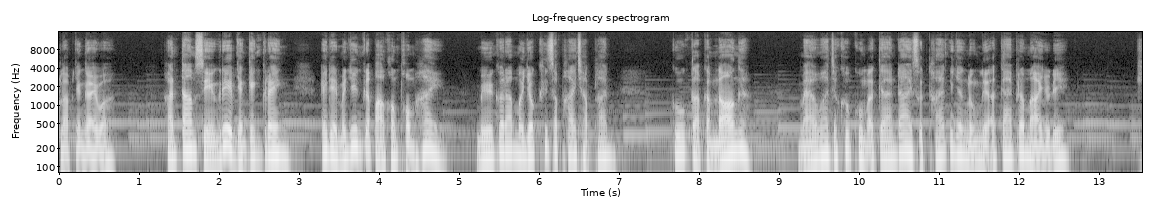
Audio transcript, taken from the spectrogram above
กลับยังไงวะ หันตามเสียงเรียบอย่างเกรงๆ ไอเด่นมายื่นกระเป๋าของผมให้ มือก็รับมายกขึ้นสะพายฉับพลัน กูกลับกับน้องอะแม้ว่าจะควบคุมอาการได้สุดท้ายก็ยังหลงเหลืออาการประหม่าอยู่ดีเค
